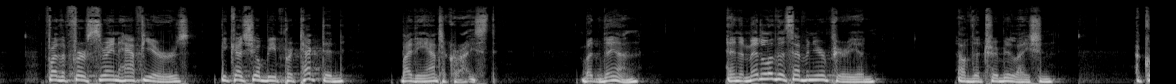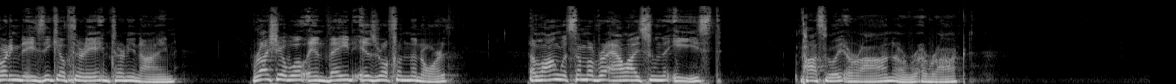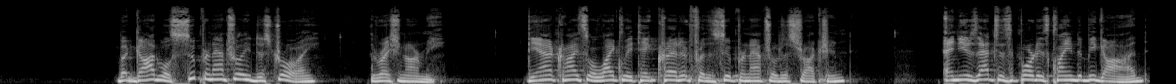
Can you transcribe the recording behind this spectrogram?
for the first three and a half years because she'll be protected by the Antichrist. But then, in the middle of the seven year period of the tribulation, according to Ezekiel 38 and 39, Russia will invade Israel from the north, along with some of her allies from the east, possibly Iran or Iraq. But God will supernaturally destroy the Russian army. The Antichrist will likely take credit for the supernatural destruction and use that to support his claim to be God,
